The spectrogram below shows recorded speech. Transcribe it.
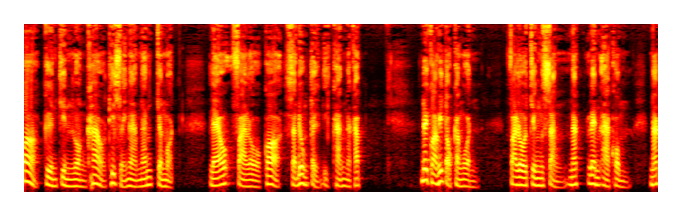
ก็กืนกินรวงข้าวที่สวยงามนั้นจนหมด แล้วฟาโรก็สะดุ้งตื่นอีกครั้งนะครับ ด้วยความวิตกกังวล ฟาโรจึงสั่งนักเล่นอาคม นัก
